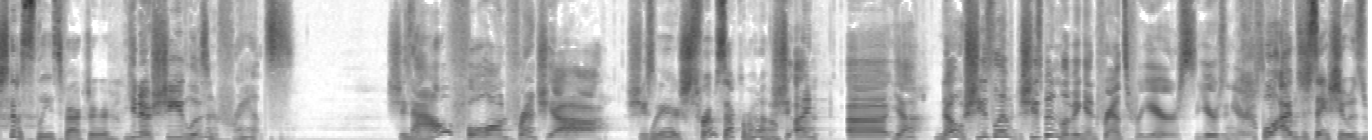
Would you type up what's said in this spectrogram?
She's got a sleaze factor. You know, she lives in France. She's like Now? full on French. Yeah, she's Weird. She's from Sacramento. she. I uh yeah no she's lived she's been living in France for years years and years. well, I'm just saying she was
